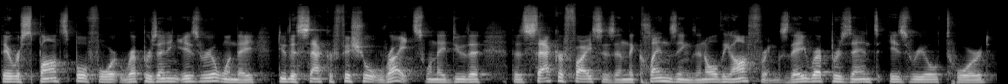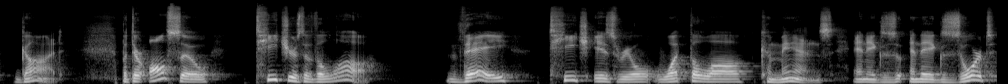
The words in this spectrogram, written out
they're responsible for representing Israel when they do the sacrificial rites, when they do the, the sacrifices and the cleansings and all the offerings. They represent Israel toward God. But they're also teachers of the law. They teach Israel what the law commands, and, ex- and they exhort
